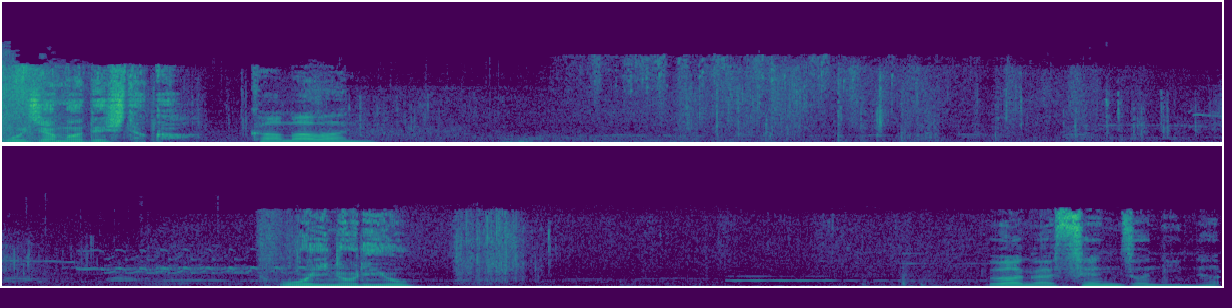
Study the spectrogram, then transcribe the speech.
お邪魔でしたか？構わぬ。お祈りを？我が先祖にな。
